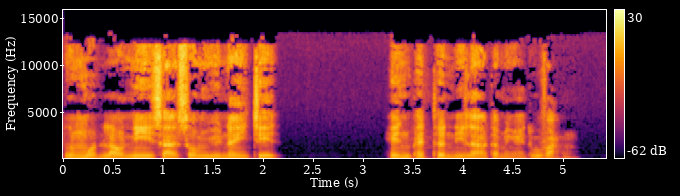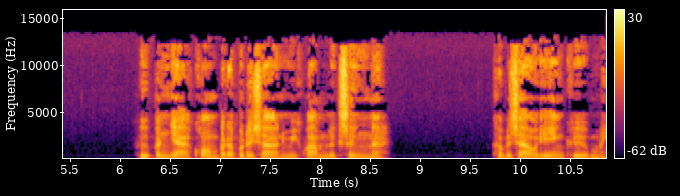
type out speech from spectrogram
ทั้งหมดเหล่านี้สะสมอยู่ในจิต เห็นแพทเทิร์นนี้แล้วทำยังไงทุกฝัง คือปัญญาของพระพุทธเจ้ามีความลึกซึ้งนะข้าพเจ้าเองคือไม่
